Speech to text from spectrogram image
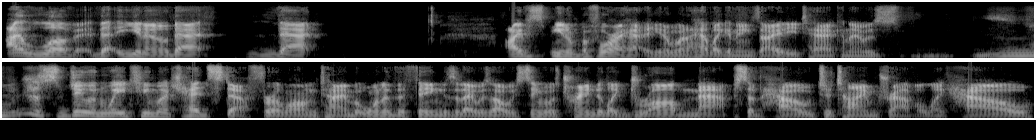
i love it that you know that that i've you know before i had you know when i had like an anxiety attack and i was just doing way too much head stuff for a long time. But one of the things that i was always thinking was trying to like draw maps of how to time travel like how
